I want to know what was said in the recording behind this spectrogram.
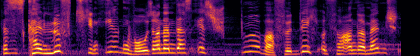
das ist kein Lüftchen irgendwo, sondern das ist spürbar für dich und für andere Menschen.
